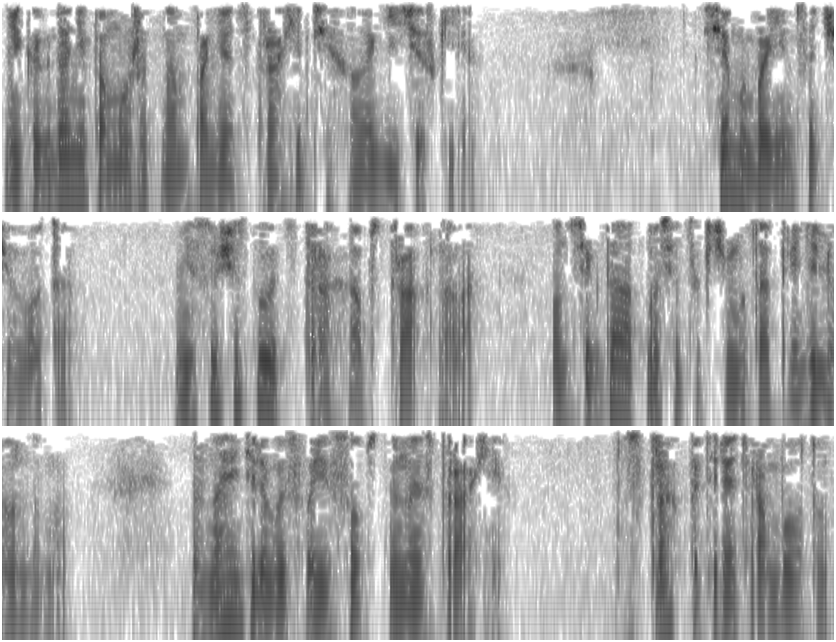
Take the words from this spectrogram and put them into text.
никогда не поможет нам понять страхи психологические. Все мы боимся чего-то. Не существует страха абстрактного. Он всегда относится к чему-то определенному. Знаете ли вы свои собственные страхи? Страх потерять работу,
